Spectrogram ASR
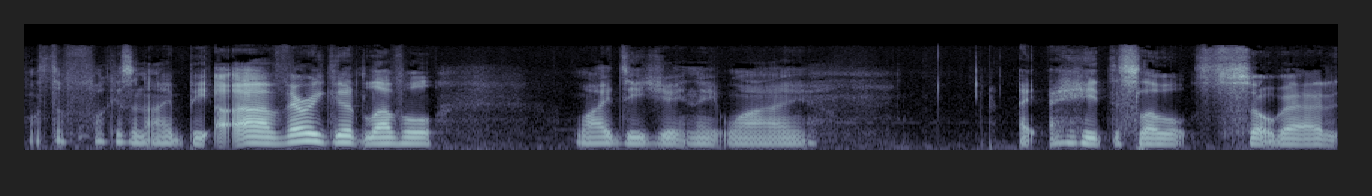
what the fuck is an IB? A uh, very good level. Why DJ Nate? Why? I I hate this level so bad.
